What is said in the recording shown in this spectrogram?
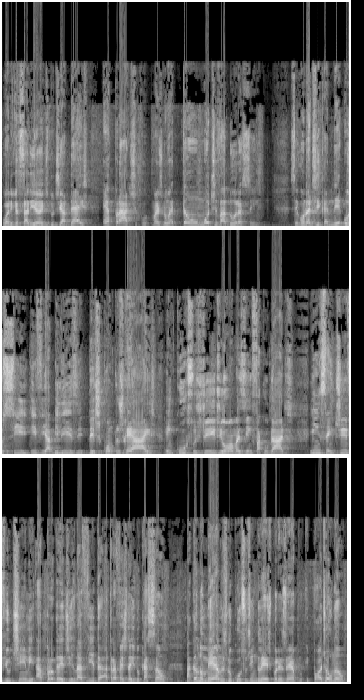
o aniversariante do dia 10 é prático, mas não é tão motivador assim. Segunda dica: negocie e viabilize descontos reais em cursos de idiomas e em faculdades. E incentive o time a progredir na vida através da educação, pagando menos no curso de inglês, por exemplo, que pode ou não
